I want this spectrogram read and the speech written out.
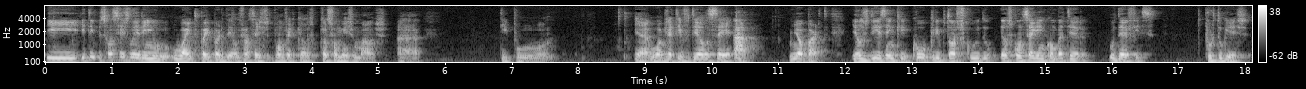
e, e tipo, se vocês lerem o, o, white paper deles, vocês vão ver que eles, que eles são mesmo maus. Uh, tipo, yeah, o objetivo deles é. Ah, melhor parte eles dizem que com o cripto escudo eles conseguem combater o déficit português.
